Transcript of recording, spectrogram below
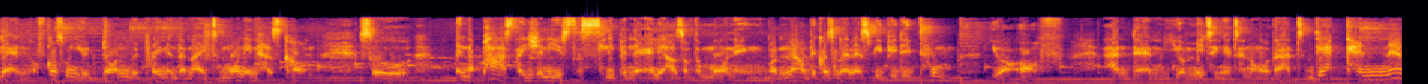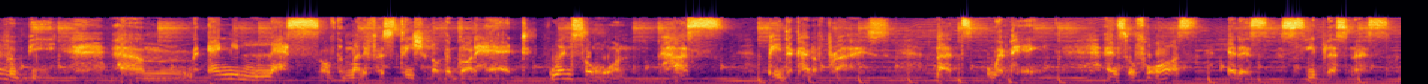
then, of course, when you're done with praying in the night, morning has come. So, in the past, I usually used to sleep in the early hours of the morning, but now because of NSPPD, boom, you are off and then you're meeting it and all that, there can never be um, any less of the manifestation of the Godhead when someone has paid the kind of price that we're paying. And so for us, it is sleeplessness.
